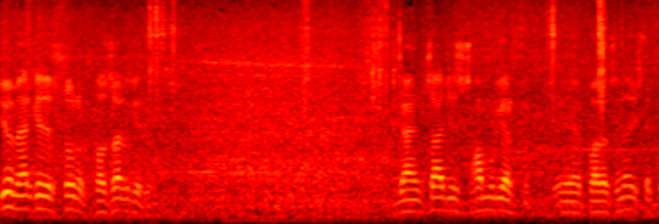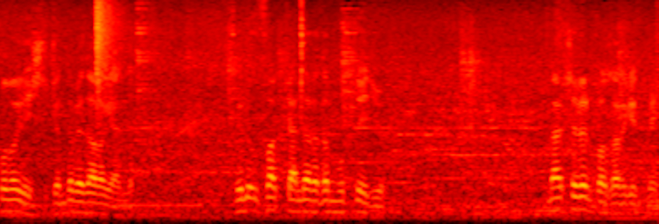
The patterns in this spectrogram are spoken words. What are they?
Diyorum herkese sorun pazarlık edin. Yani sadece hamburger e, parasına işte kola içtik yanında bedava geldi. Böyle ufak kendi arada mutlu ediyor. Ben severim pazara gitmeyi.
